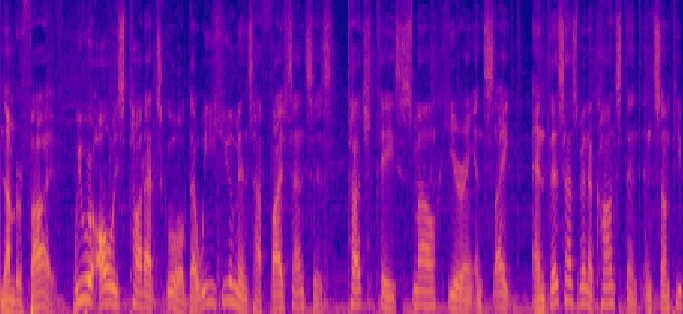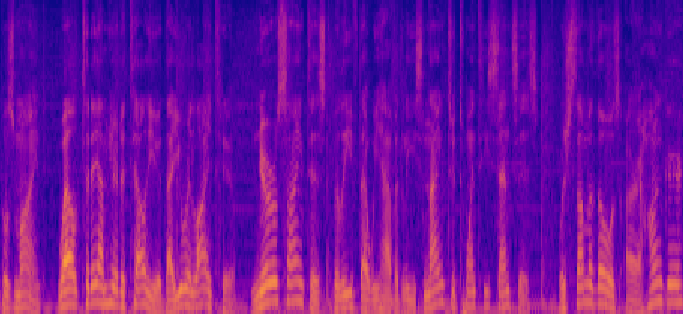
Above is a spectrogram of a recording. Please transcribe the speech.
Number 5. We were always taught at school that we humans have 5 senses touch, taste, smell, hearing, and sight. And this has been a constant in some people's mind. Well, today I'm here to tell you that you were lied to. Neuroscientists believe that we have at least 9 to 20 senses, which some of those are hunger,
